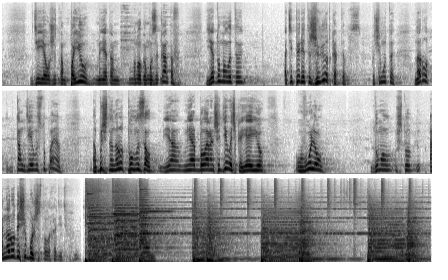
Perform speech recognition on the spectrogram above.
где я уже там пою, у меня там много музыкантов. Я думал, это, а теперь это живет как-то. Почему-то народ, там, где я выступаю, Обычно народ полный зал. Я, у меня была раньше девочка, я ее уволил. Думал, что... А народ еще больше стало ходить.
